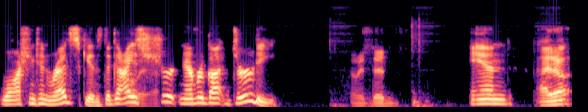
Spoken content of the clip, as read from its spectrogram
Washington Redskins. The guy's Oh, yeah. shirt never got dirty, I mean, did and I don't.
